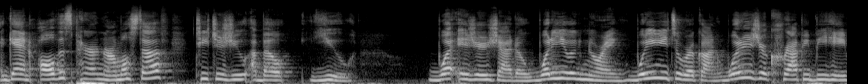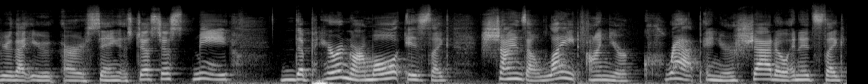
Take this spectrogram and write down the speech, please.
again, all this paranormal stuff teaches you about you. What is your shadow? What are you ignoring? What do you need to work on? What is your crappy behavior that you are saying is just just me? The paranormal is like shines a light on your crap and your shadow and it's like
